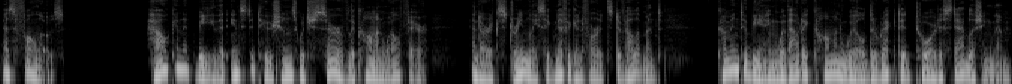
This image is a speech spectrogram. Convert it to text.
as follows How can it be that institutions which serve the common welfare and are extremely significant for its development come into being without a common will directed toward establishing them?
